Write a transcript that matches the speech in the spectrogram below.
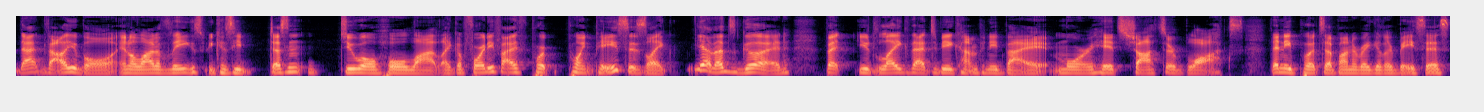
that valuable in a lot of leagues because he doesn't do a whole lot. Like a 45 point pace is like, yeah, that's good, but you'd like that to be accompanied by more hits, shots, or blocks than he puts up on a regular basis.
